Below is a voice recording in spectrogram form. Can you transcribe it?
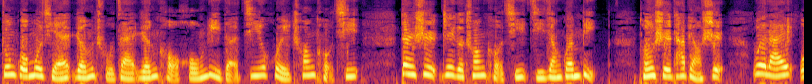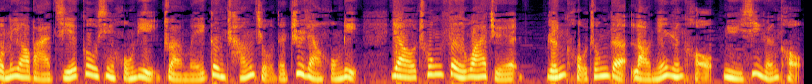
中国目前仍处在人口红利的机会窗口期，但是这个窗口期即将关闭。同时，他表示，未来我们要把结构性红利转为更长久的质量红利，要充分挖掘。人口中的老年人口、女性人口，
